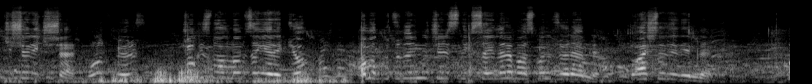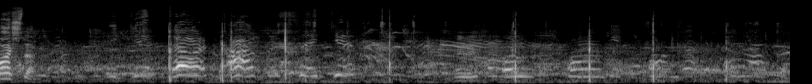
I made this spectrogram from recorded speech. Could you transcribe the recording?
İkişer ikişer. Unutmuyoruz. Çok hızlı olmamıza gerek yok. Ama kutuların içerisindeki sayılara basmanız önemli. Başla dediğimde. Başla. 2, 4, 6, 8, Evet. 10, 11, 14, 16,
